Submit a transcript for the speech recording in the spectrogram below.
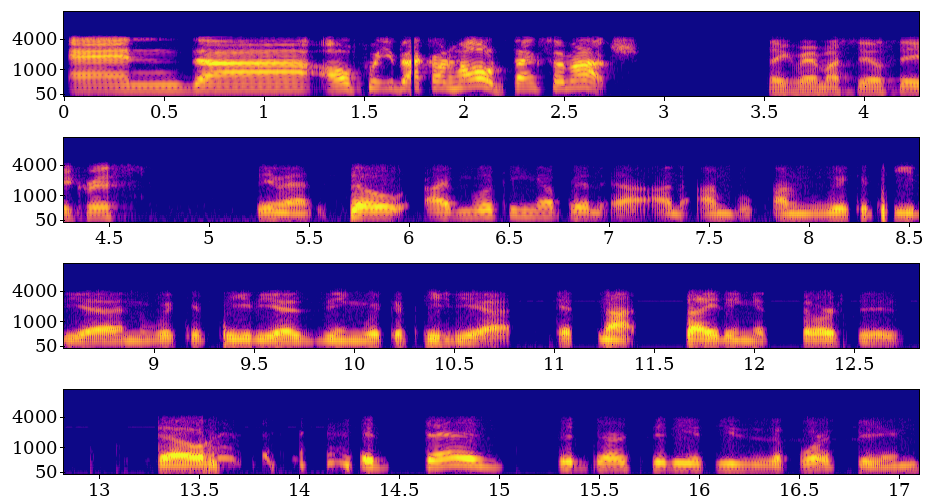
and uh, I'll put you back on hold. Thanks so much. Thank you very much, DLC, Chris. Yeah, man. So I'm looking up in, uh, on, on on Wikipedia, and Wikipedia is being Wikipedia. It's not citing its sources. So it says that Darth Sidious uses a force scream,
